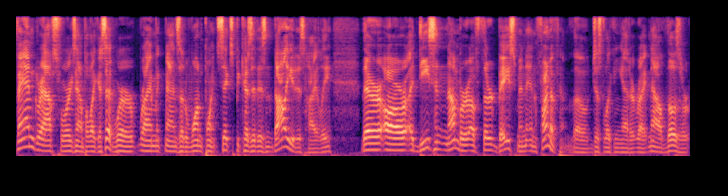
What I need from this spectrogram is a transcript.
Fangraphs, for example, like I said, where Ryan McMahon's at a 1.6 because it isn't valued as highly, there are a decent number of third basemen in front of him, though, just looking at it right now. Those are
